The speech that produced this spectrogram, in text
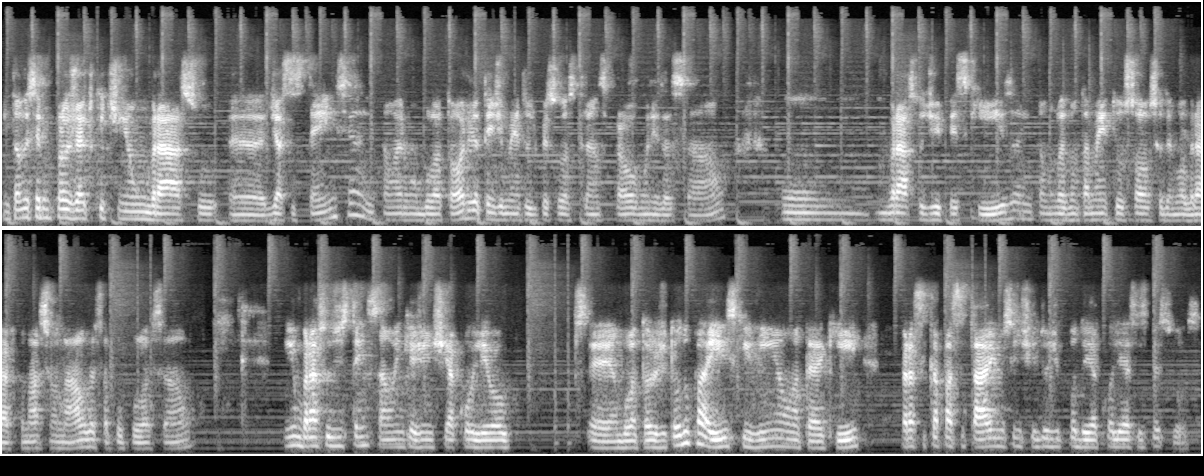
Então, esse era um projeto que tinha um braço eh, de assistência, então era um ambulatório de atendimento de pessoas trans para hormonização, um, um, braço de pesquisa, então um levantamento sociodemográfico nacional dessa população, e um braço de extensão em que a gente acolheu é, ambulatórios de todo o país que vinham até aqui para se capacitarem no sentido de poder acolher essas pessoas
